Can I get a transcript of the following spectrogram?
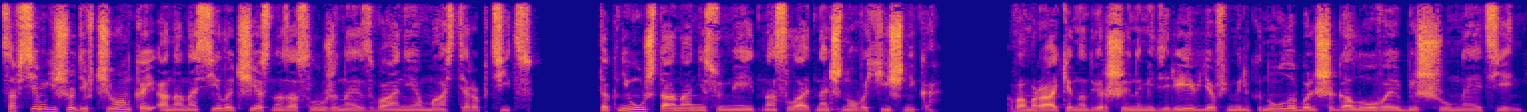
Совсем еще девчонкой она носила честно заслуженное звание мастера птиц. Так неужто она не сумеет наслать ночного хищника? Во мраке над вершинами деревьев мелькнула большеголовая бесшумная тень.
